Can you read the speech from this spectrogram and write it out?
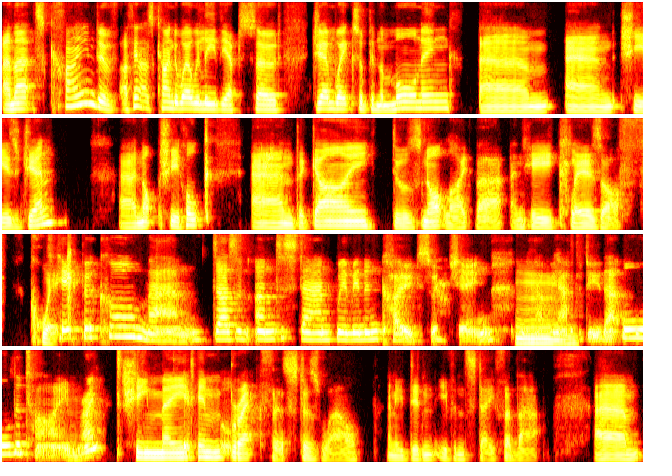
and that's kind of I think that's kind of where we leave the episode. Jen wakes up in the morning, um, and she is Jen, uh, not She Hulk, and the guy does not like that, and he clears off quick. Typical man doesn't understand women and code switching. Mm. We have hmm. to do that all the time, right? She made Typical. him breakfast as well, and he didn't even stay for that. Um,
